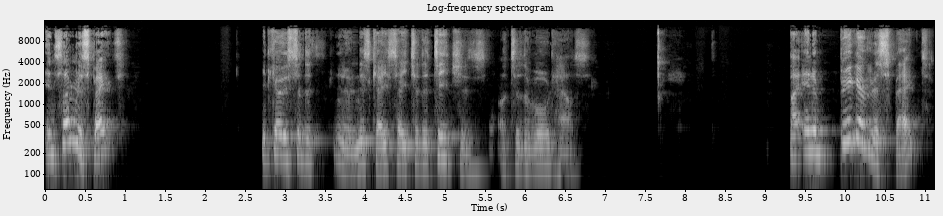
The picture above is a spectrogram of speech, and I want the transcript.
In some respect, it goes to the, you know, in this case, say to the teachers or to the ward house. But in a bigger respect,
